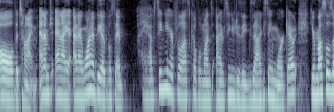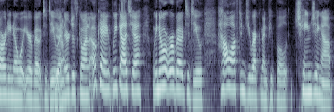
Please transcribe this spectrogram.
all the time, and I'm and I and I want to be able to say I have seen you here for the last couple months and I've seen you do the exact same workout. Your muscles already know what you're about to do Yeah. and they're just going, okay, we got you. We know what we're about to do. How often do you recommend people changing up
